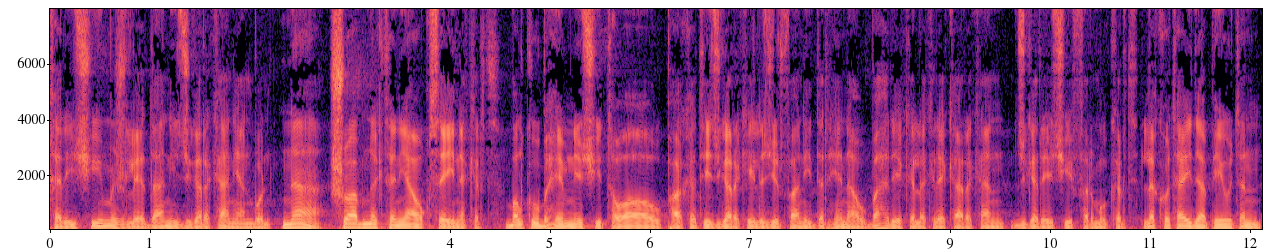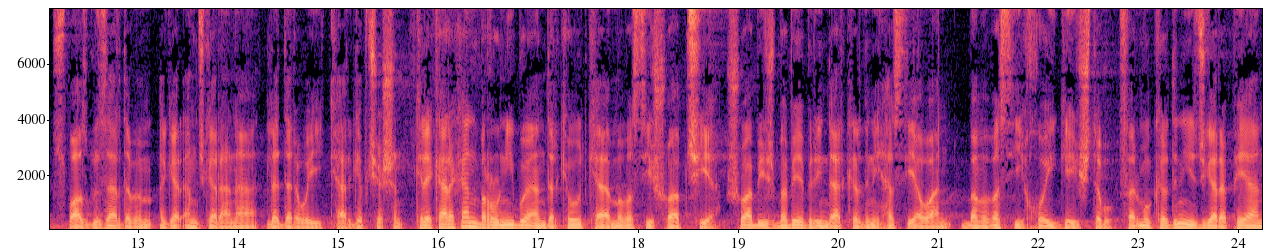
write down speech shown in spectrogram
خەریکی مژ لێدانی جگەرەکانیان بوون. نا، شواب نەک تەنیا ئەو قسەیەی نەکرد، بەڵکو بەهێمنێکی تەواو پاکەتی جگەرەکەی لە گیرفانی دەرهێنا و بەهەریەکە لە کرێکارەکان جگەرەیەکی فەرموو کرد، لە کۆتاییدا پێی وتن سوپاسگوزار دەبم ئەگەر ئەم جگەرانە لە دەرەوەی کارگە بکێشن. کرێکارەکان بە ڕوونی بۆیان دەرکەوت کە مەبەستی شواب چییە، شوابیش بەبێ بریندارکردنی هەستی ئەوان بە مەبەستی خۆی گەیشتبوو، فەرمووکردنی جگەرە پێیان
